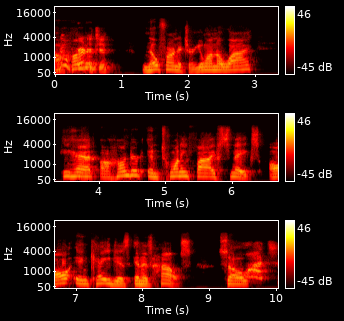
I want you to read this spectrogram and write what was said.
No hundred- furniture. No furniture. You want to know why? He had 125 snakes all in cages in his house. So What?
